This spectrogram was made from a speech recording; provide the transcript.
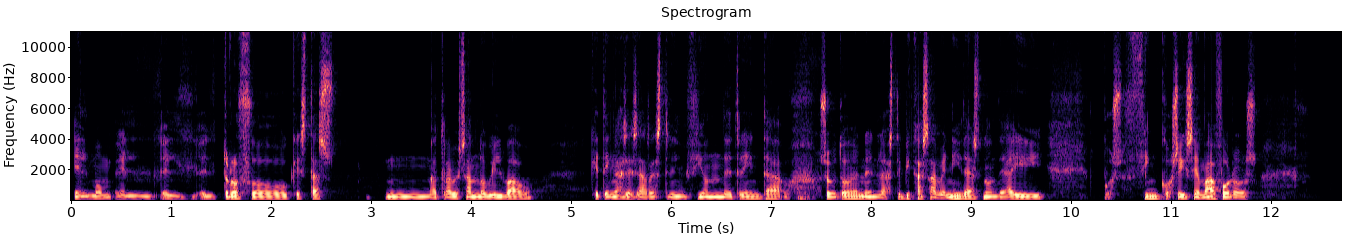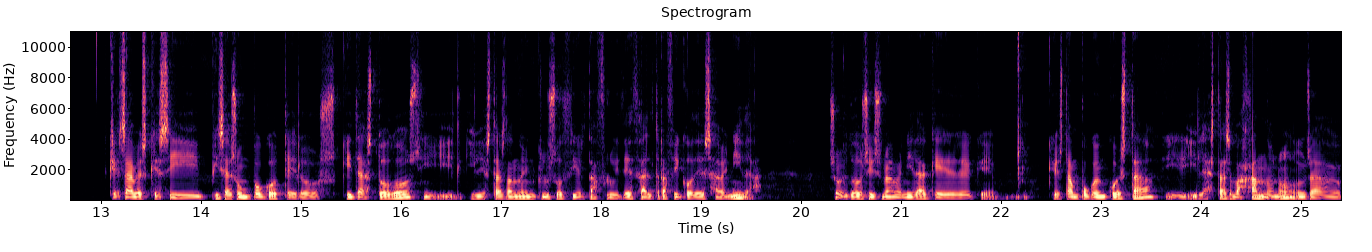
el, el trozo que estás mm, atravesando Bilbao, que tengas esa restricción de 30, sobre todo en, las típicas avenidas donde hay pues 5 o 6 semáforos, que sabes que si pisas un poco te los quitas todos y, le estás dando incluso cierta fluidez al tráfico de esa avenida. Sobre todo si es una avenida que, está un poco en cuesta y, la estás bajando, ¿no? O sea,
